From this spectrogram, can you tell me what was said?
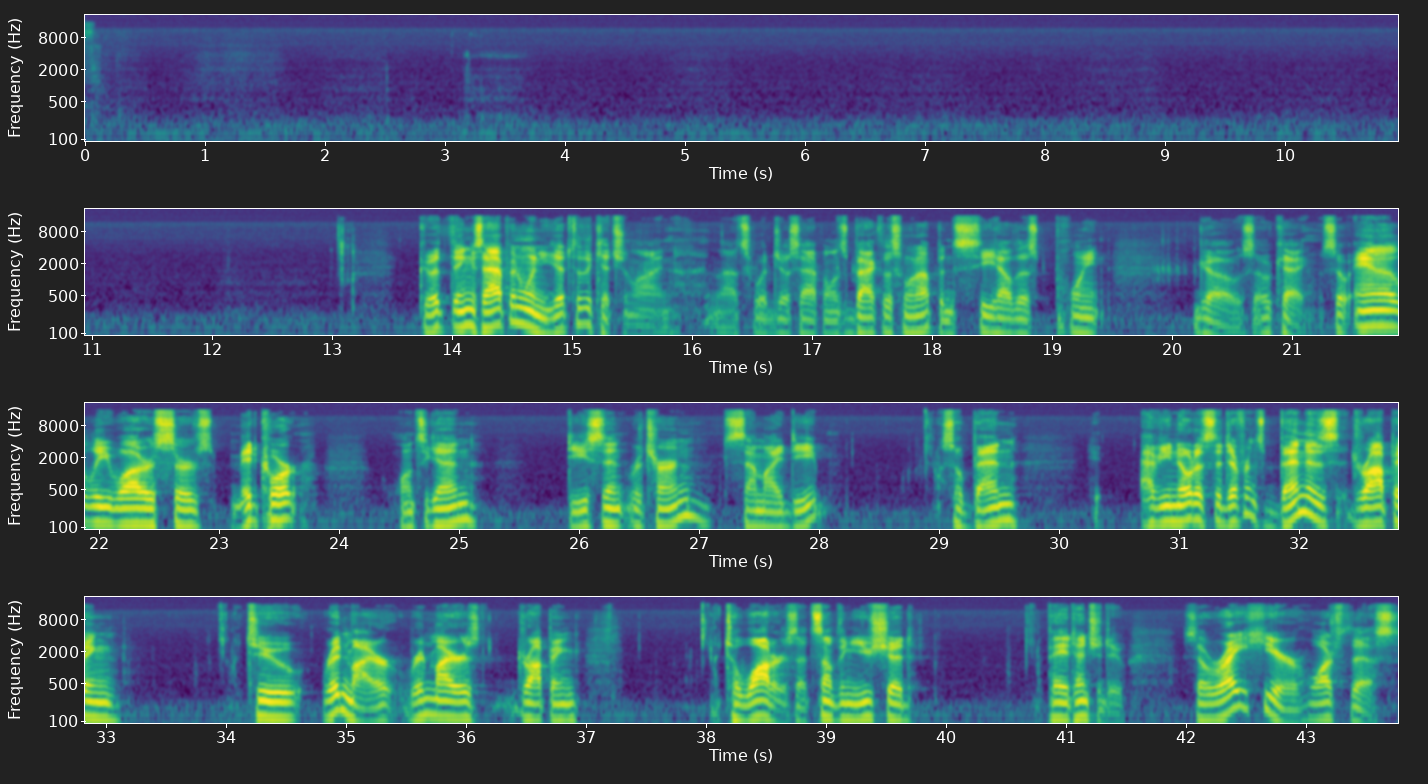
Good things happen when you get to the kitchen line. And that's what just happened. Let's back this one up and see how this point goes. Okay, so Anna Leigh Waters serves mid-court. Once again, decent return, semi-deep. So Ben, have you noticed the difference? Ben is dropping to Rettenmaier. Rettenmaier is dropping to Waters. That's something you should pay attention to. So right here, watch this.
